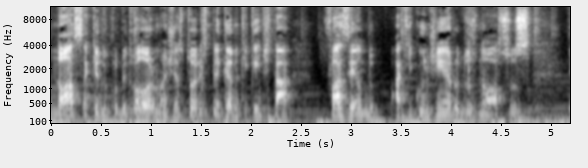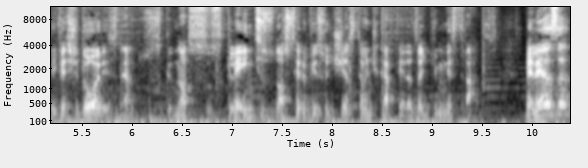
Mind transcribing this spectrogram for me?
Nós aqui do Clube do Valor, uma gestora, explicando o que a gente está fazendo aqui com o dinheiro dos nossos investidores, né? Dos nossos clientes do nosso serviço de gestão de carteiras administradas. Beleza?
